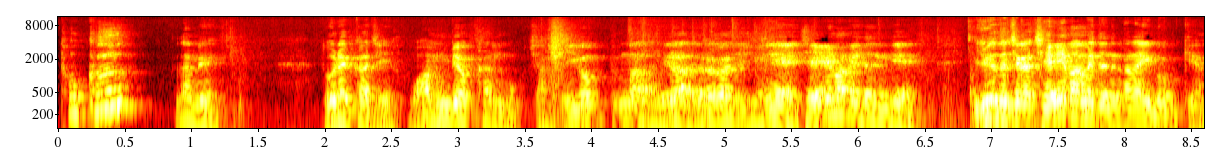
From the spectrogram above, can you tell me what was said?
talk 그 다음에 노래까지 완벽한 목차 이것뿐만 아니라 여러 가지 중에 제일 마음에 드는 게 이 중에서 제가 제일 마음에 드는 거 하나 입어볼게요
